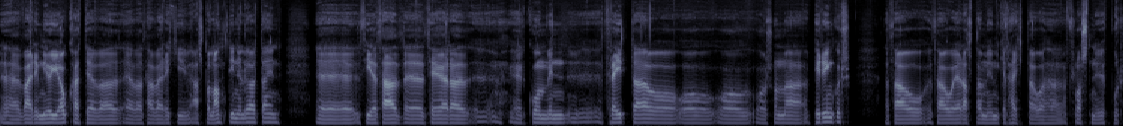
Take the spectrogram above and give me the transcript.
það væri mjög jákvæmt ef, ef að það væri ekki allt og langt inn í lögadaginn því að það þegar að er komin þreita og, og, og, og svona pyrringur þá, þá er alltaf mjög mikil hægt á að það flosni upp úr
